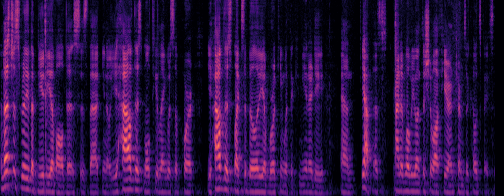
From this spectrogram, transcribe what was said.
And that's just really the beauty of all this is that you know you have this multi-language support, you have this flexibility of working with the community, and yeah, that's kind of what we want to show off here in terms of Codespaces.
